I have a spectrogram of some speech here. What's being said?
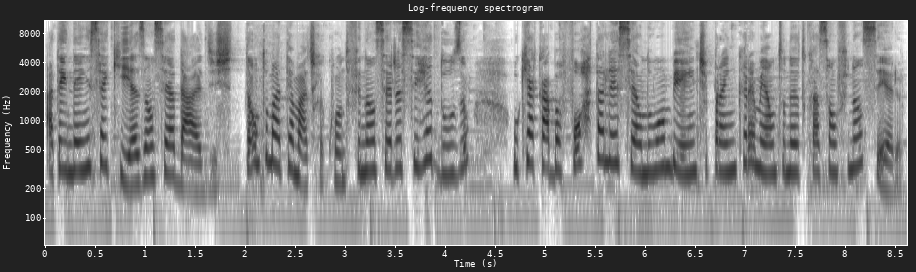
a tendência é que as ansiedades, tanto matemática quanto financeira, se reduzam, o que acaba fortalecendo o ambiente para incremento na educação financeira.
